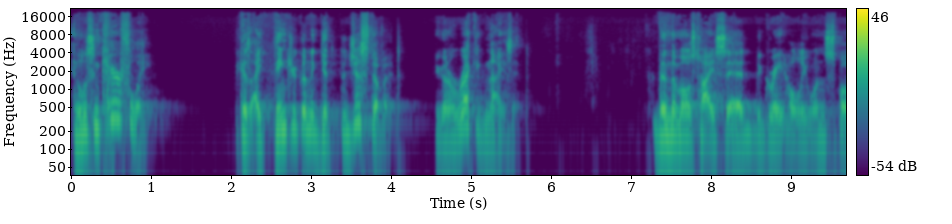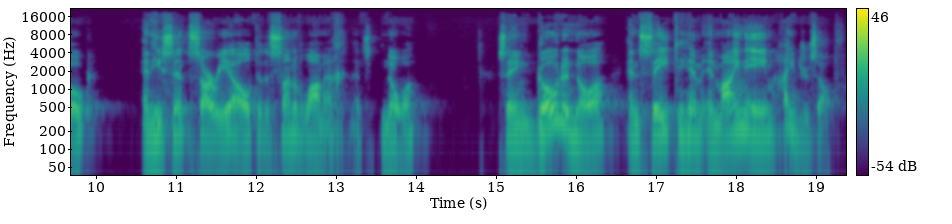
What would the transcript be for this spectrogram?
And listen carefully, because I think you're going to get the gist of it. You're going to recognize it. Then the Most High said, The great Holy One spoke, and he sent Sariel to the son of Lamech, that's Noah, saying, Go to Noah and say to him, In my name, hide yourself,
